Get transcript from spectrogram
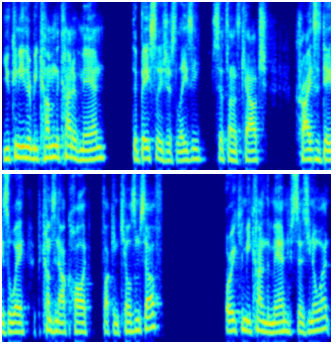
You can either become the kind of man that basically is just lazy, sits on his couch, cries his days away, becomes an alcoholic, fucking kills himself. Or you can be kind of the man who says, you know what?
